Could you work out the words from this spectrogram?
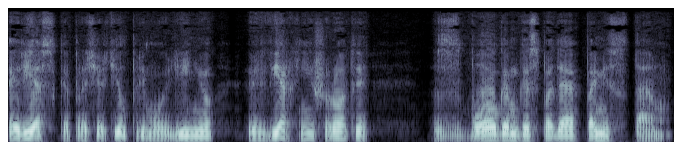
резко прочертил прямую линию в верхние широты. «С Богом, господа, по местам!»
